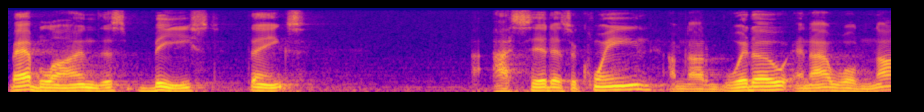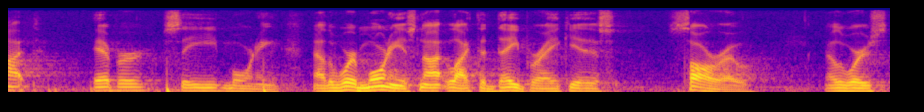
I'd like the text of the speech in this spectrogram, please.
Babylon, this beast, thinks, I sit as a queen, I'm not a widow, and I will not ever see mourning. Now, the word mourning is not like the daybreak is sorrow. In other words,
